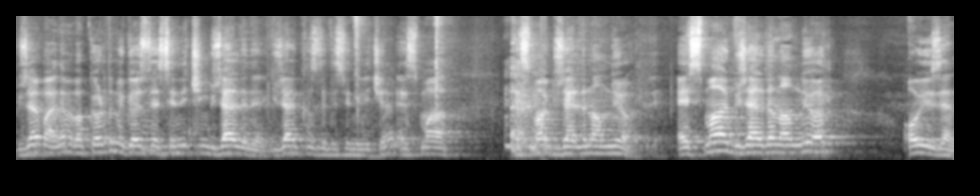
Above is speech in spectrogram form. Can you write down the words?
Güzel bay değil mi? Bak gördün mü Gözde senin için güzel dedi. Güzel kız dedi senin için. Esma Esma güzelden anlıyor. Esma güzelden anlıyor. O yüzden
